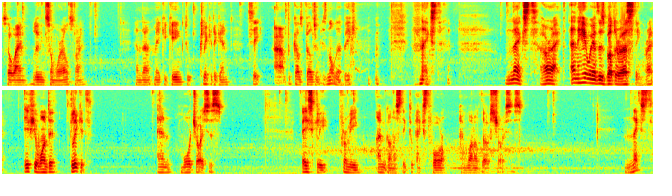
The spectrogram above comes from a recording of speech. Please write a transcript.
so I'm living somewhere else, right? And then make a game to click it again. See, ah, because Belgium is not that big. Next. Next, all right. And here we have this ButterOS thing, right? If you want it, click it. And more choices. Basically, for me, I'm gonna stick to ext4 and one of those choices. Next.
